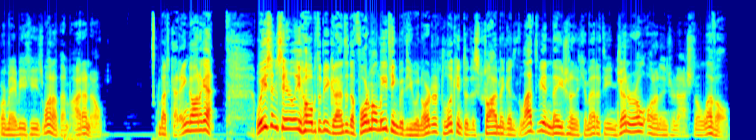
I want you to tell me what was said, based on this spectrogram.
Or maybe he's one of them, I don't know. But carrying on again. We sincerely hope to be granted a formal meeting with you in order to look into this crime against the Latvian nation and humanity in general on an international level.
